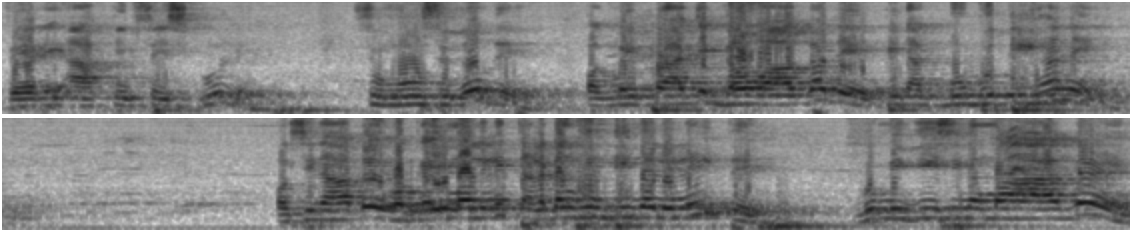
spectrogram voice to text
very active sa school eh. Sumusunod eh. Pag may project, gawa agad eh. Pinagbubutihan eh. Pag sinabi, huwag kayo malilate, talagang hindi nalilate eh. Gumigising ng maaga eh.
